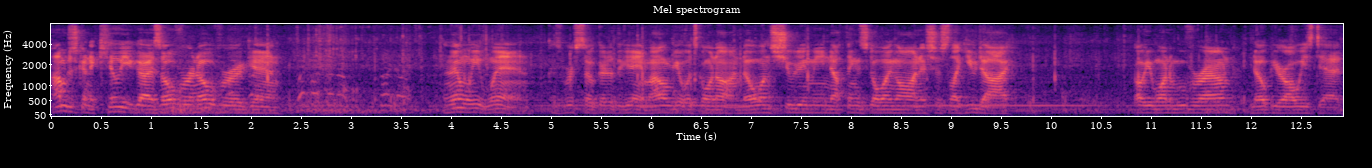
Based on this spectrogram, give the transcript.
I'm just gonna kill you guys over and over again? And then we win, because we're so good at the game. I don't get what's going on. No one's shooting me, nothing's going on. It's just like, you die. Oh, you want to move around? Nope, you're always dead.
